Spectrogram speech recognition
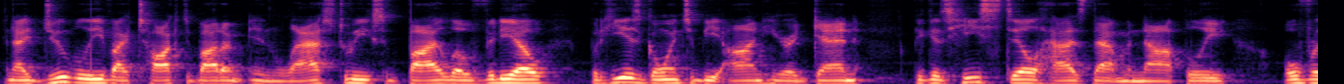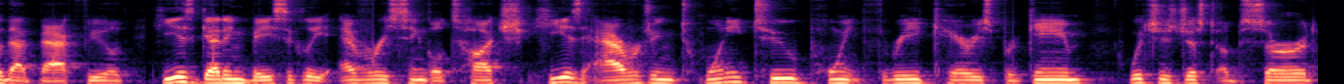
And I do believe I talked about him in last week's buy low video, but he is going to be on here again because he still has that monopoly over that backfield. He is getting basically every single touch. He is averaging 22.3 carries per game, which is just absurd.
